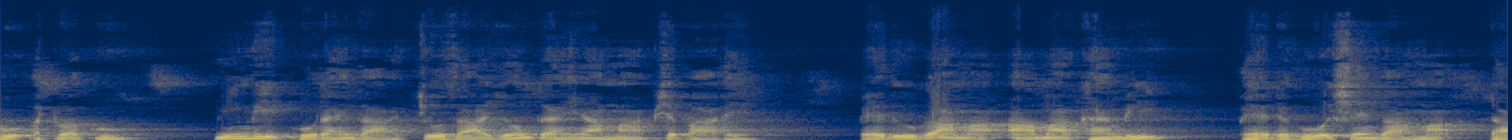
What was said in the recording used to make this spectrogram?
ဖို့အတွက်ကို မိမိကိုယ်တိုင်သာစူးစမ်းရုန်းကန်ရမှာဖြစ်ပါတယ်။ဘယ်သူကမှအာမခံပြီးဘယ်တကိုးရှင်ကမှလာ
